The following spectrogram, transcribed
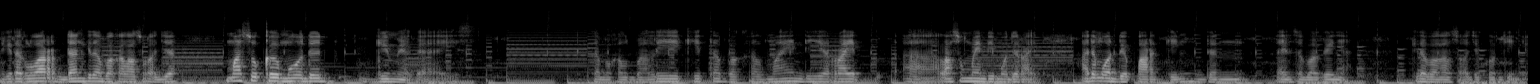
Nah, kita keluar dan kita bakal langsung aja masuk ke mode game ya guys. Kita bakal balik, kita bakal main di ride, uh, langsung main di mode ride. Ada mode parking dan lain sebagainya. Kita bakal langsung aja continue.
